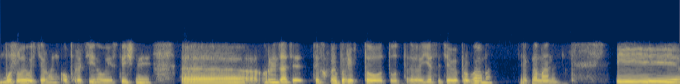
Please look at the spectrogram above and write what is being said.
можливості операційно-логістичної е, організації цих виборів, то тут е, є суттєві проблеми, як на мене. І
